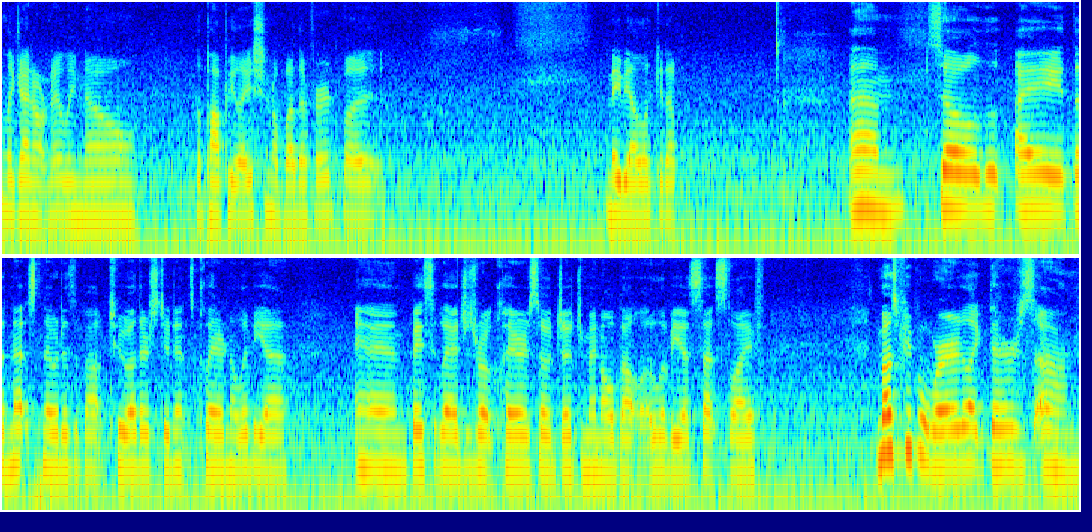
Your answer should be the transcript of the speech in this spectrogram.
like I don't really know the population of Weatherford, but maybe I'll look it up. Um, so I the next note is about two other students, Claire and Olivia, and basically I just wrote Claire is so judgmental about Olivia's sex life. Most people were like, there's um,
